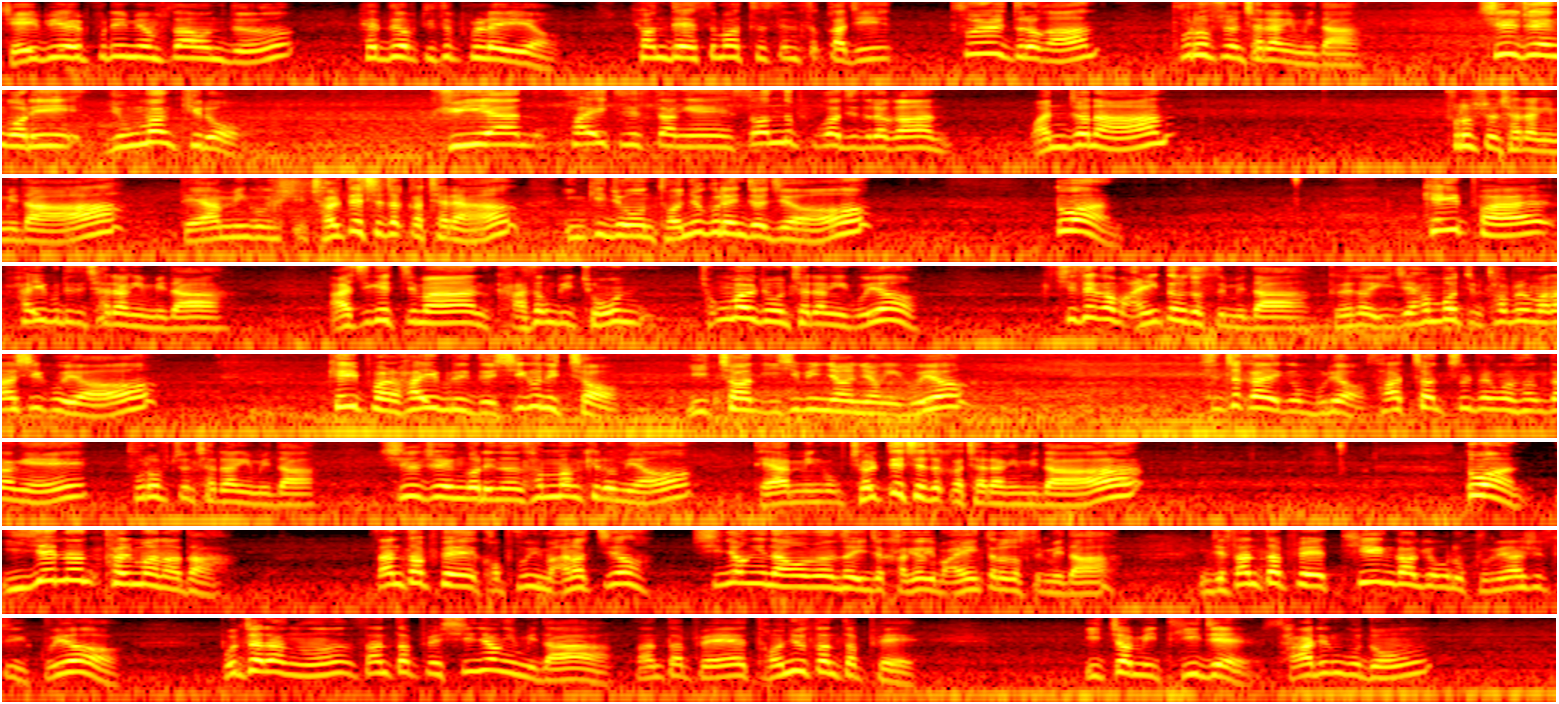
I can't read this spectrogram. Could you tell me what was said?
JBL 프리미엄 사운드, 헤드업 디스플레이어, 현대 스마트 센서까지 풀 들어간 풀옵션 차량입니다. 실주행 거리 6만 킬로, 귀한 화이트 색상의 썬루프까지 들어간 완전한 풀옵션 차량입니다. 대한민국 역시 절대 최저가 차량, 인기 좋은 더뉴 그랜저죠. 또한 K8 하이브리드 차량입니다. 아시겠지만 가성비 좋은 정말 좋은 차량이고요. 시세가 많이 떨어졌습니다. 그래서 이제 한 번쯤 타볼만 하시고요. K8 하이브리드 시그니처 2022년형이고요. 신차 가액은 무려 4,700만 상당의 풀옵션 차량입니다. 실주행 거리는 3만 킬로며 대한민국 절대 최저가 차량입니다. 또한 이제는 탈만하다. 산타페 거품이 많았죠? 신형이 나오면서 이제 가격이 많이 떨어졌습니다. 이제 산타페 TN 가격으로 구매하실 수 있고요. 본 차량은 산타페 신형입니다. 산타페 더뉴 산타페 2.2 디젤 4륜구동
